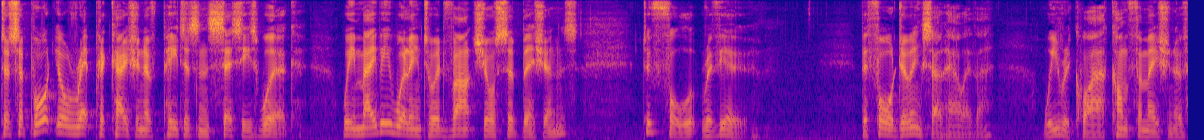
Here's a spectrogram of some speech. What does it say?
To support your replication of Peters and Ceci's work, we may be willing to advance your submissions to full review. Before doing so, however, we require confirmation of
